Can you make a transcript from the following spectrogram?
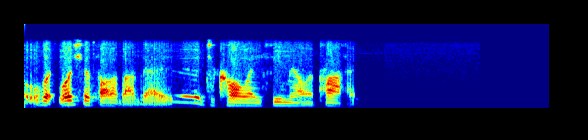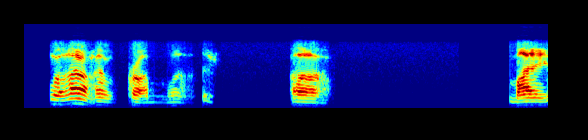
what, what's your thought about that? To call a female a prophet? Well, I don't have a problem with it. Uh, my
